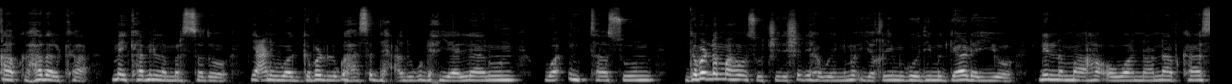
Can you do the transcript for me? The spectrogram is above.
qaabka hadalka maykaab in la marsado. Yacni waa gabadh lugaha saddex cad ugu dhex yaallaanuun waa intaasuun gabadhna maaha oo soo jiidashadii haweennimo iyo qiimigoodii ma gaadhayo? Ninna ma aha oo waa naanaabkaas.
